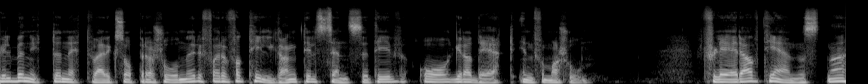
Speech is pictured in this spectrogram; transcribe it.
vil benytte nettverksoperasjoner for å få tilgang til sensitiv og gradert informasjon. Flere av tjenestene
